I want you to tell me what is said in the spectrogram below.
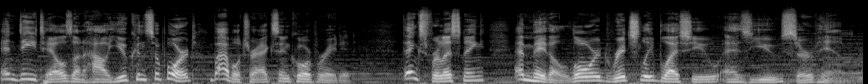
and details on how you can support Bible Tracts Incorporated. Thanks for listening, and may the Lord richly bless you as you serve Him.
